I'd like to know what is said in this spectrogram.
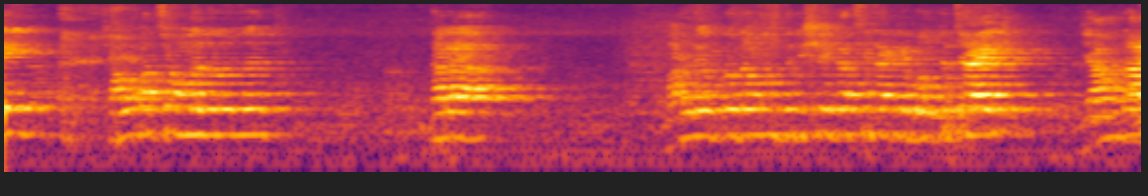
এই সংবাদ সম্মেলনের দ্বারা মাননীয় প্রধানমন্ত্রী শেখ হাসিনাকে বলতে চাই যে আমরা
